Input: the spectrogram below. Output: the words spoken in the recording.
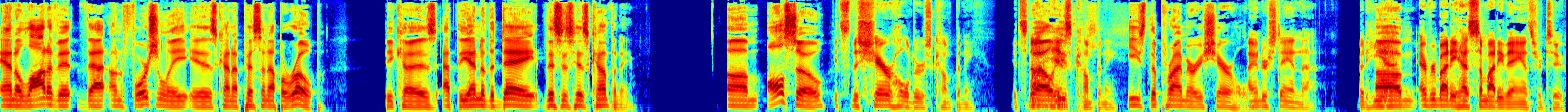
and a lot of it that unfortunately is kind of pissing up a rope because at the end of the day, this is his company. Um, also, it's the shareholders' company. It's not well, his he's, company. He's the primary shareholder. I understand that, but he um, everybody has somebody to answer to.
